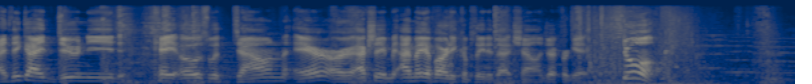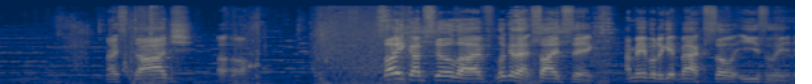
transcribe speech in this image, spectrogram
I think I do need KOs with down air, or actually, I may have already completed that challenge. I forget. Dunk! Nice dodge. Uh-oh. Psych, I'm still alive. Look at that side sig. I'm able to get back so easily.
